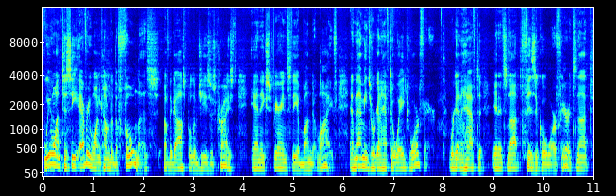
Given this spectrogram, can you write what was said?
We yeah. want to see everyone come to the fullness of the gospel of Jesus Christ and experience the abundant life. And that means we're going to have to wage warfare. We're going to have to, and it's not physical warfare. It's not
